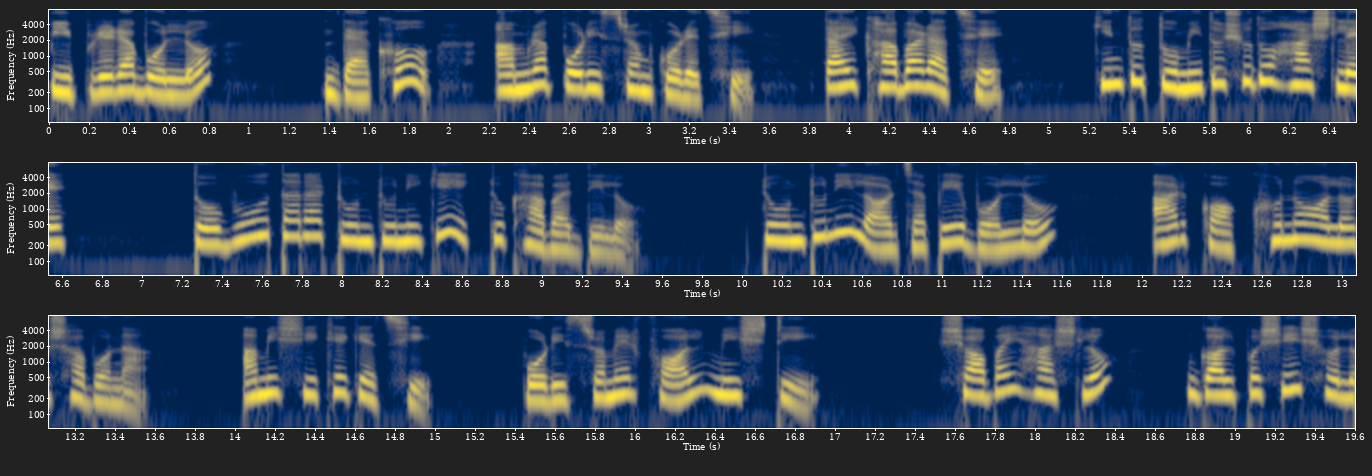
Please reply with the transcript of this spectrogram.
পিঁপড়েরা বলল, দেখো, আমরা পরিশ্রম করেছি, তাই খাবার আছে, কিন্তু তুমি তো শুধু হাসলে। তবুও তারা টুনটুনিকে একটু খাবার দিল। টুনটুনি লজ্জা পেয়ে বলল, আর কখনো অলস হব না, আমি শিখে গেছি পরিশ্রমের ফল মিষ্টি। সবাই হাসল গল্প শেষ হল।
